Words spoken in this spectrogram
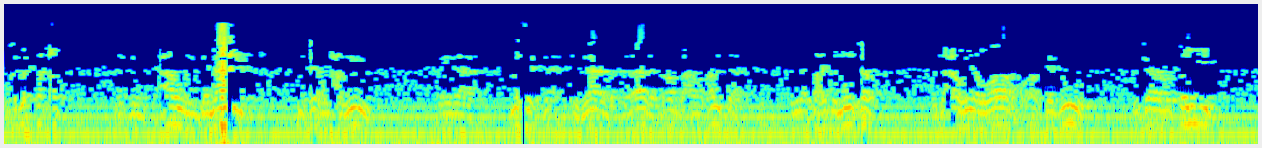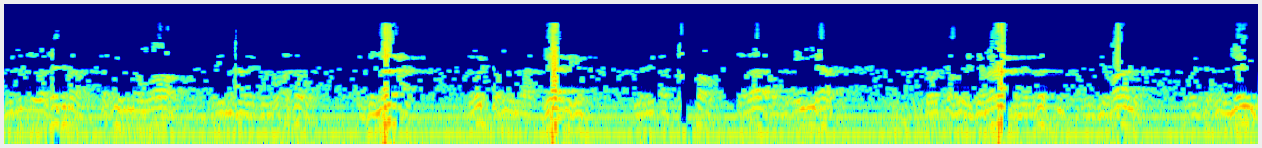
وقد يحتقر لكن التعاون الجماعي خير عظيم. فإذا مسك اثنان وثلاثه واربعه وخمسه إلى صاحب المنكر ودعوه إلى الله وارشدوه بالكلام الطيب بالبر والخدمه والتخويف من الله فإن هذا يكون أثر الجماعة. توجهوا إلى جارهم الذي قد قصر في الصلاة أو بغيرها توجهوا إلى الجماعة من المسجد أو من جيرانه. توجهوا إليه.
